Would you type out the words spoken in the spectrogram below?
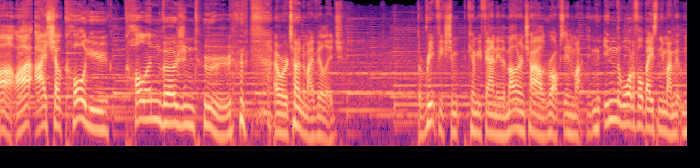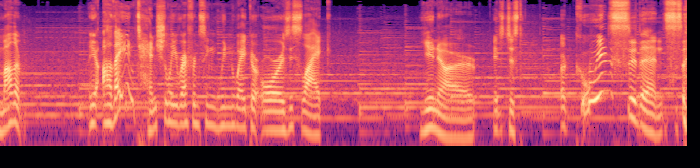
Ah, I, I shall call you Colin version 2. I will return to my village. The reek fish can be found in the mother and child rocks in my in, in the waterfall basin near my mother. Are they intentionally referencing Wind Waker, or is this like, you know, it's just a coincidence?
